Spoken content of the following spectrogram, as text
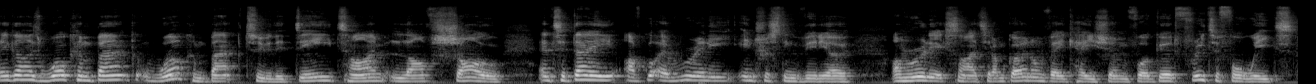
Hey guys, welcome back. Welcome back to the Dee Time Love Show. And today I've got a really interesting video. I'm really excited. I'm going on vacation for a good three to four weeks.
